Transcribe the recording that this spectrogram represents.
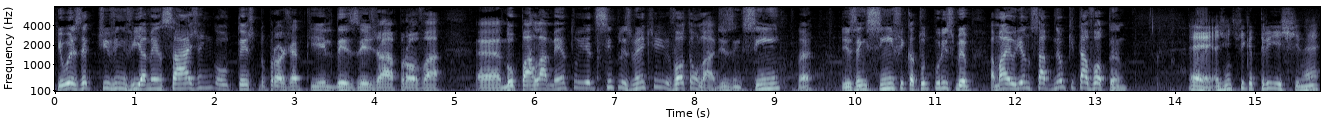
que o executivo envia a mensagem ou o texto do projeto que ele deseja aprovar eh, no parlamento e eles simplesmente votam lá, dizem sim, né? Dizem sim, fica tudo por isso mesmo. A maioria não sabe nem o que está votando. É, a gente fica triste, né?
